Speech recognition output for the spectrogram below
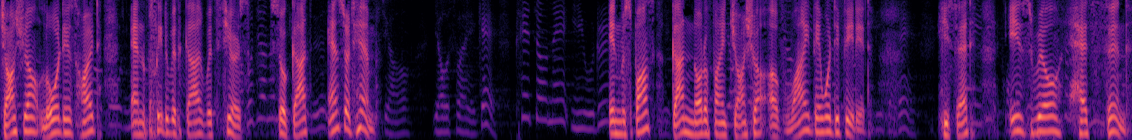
Joshua lowered his heart and pleaded with God with tears, so God answered him. In response, God notified Joshua of why they were defeated. He said, Israel had sinned,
